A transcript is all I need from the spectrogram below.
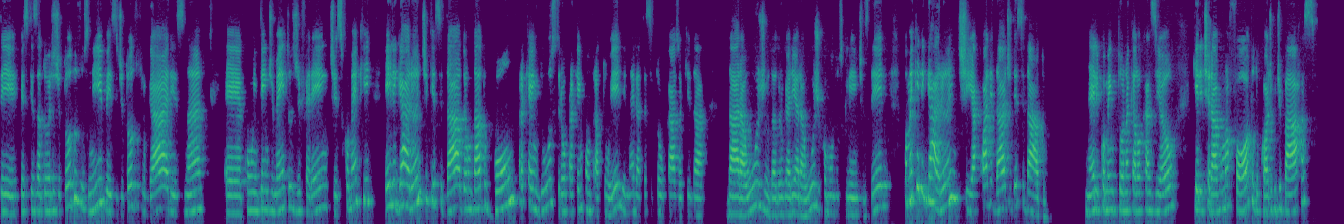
ter pesquisadores de todos os níveis, de todos os lugares, né, é, com entendimentos diferentes, como é que ele garante que esse dado é um dado bom para que a indústria ou para quem contratou ele, né, ele até citou o caso aqui da, da Araújo, da drogaria Araújo, como um dos clientes dele, como é que ele garante a qualidade desse dado? Né, ele comentou naquela ocasião que ele tirava uma foto do código de barras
